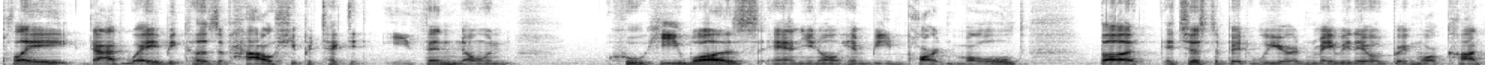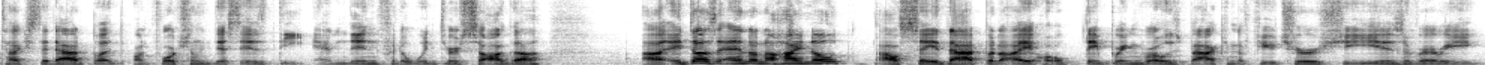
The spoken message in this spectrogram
play that way because of how she protected Ethan, knowing who he was and, you know, him being part mold. But it's just a bit weird. Maybe they would bring more context to that, but unfortunately, this is the ending for the Winter Saga. Uh, it does end on a high note, I'll say that, but I hope they bring Rose back in the future. She is a very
